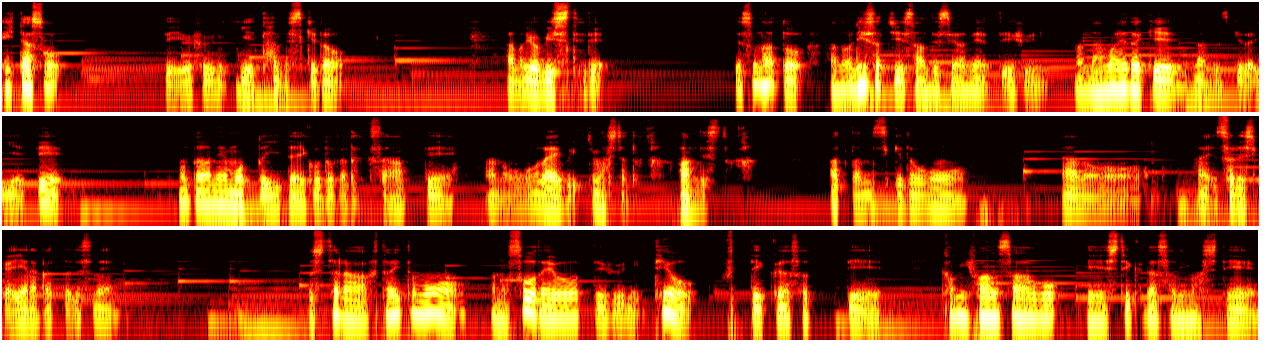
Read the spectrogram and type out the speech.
痛そうっていう風に言えたんですけど、あの、呼び捨てで。で、その後、あの、リサチーさんですよねっていう風に、名前だけなんですけど言えて、本当はね、もっと言いたいことがたくさんあって、あの、ライブ行きましたとか、ファンですとか、あったんですけども、あの、はい、それしか言えなかったですね。そしたら、二人とも、あの、そうだよっていう風に手を振ってくださって、紙ファンサーを、してくださりまして、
